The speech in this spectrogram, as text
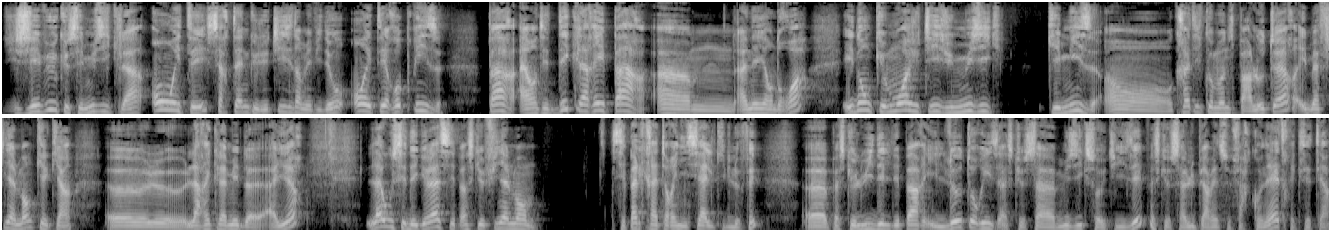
J'ai vu que ces musiques-là ont été, certaines que j'ai utilisées dans mes vidéos, ont été reprises par, ont été déclarées par un, un ayant droit, et donc moi j'utilise une musique qui est mise en Creative Commons par l'auteur, et bien finalement quelqu'un euh, l'a réclamé ailleurs. Là où c'est dégueulasse, c'est parce que finalement c'est pas le créateur initial qui le fait, euh, parce que lui dès le départ il autorise à ce que sa musique soit utilisée, parce que ça lui permet de se faire connaître, etc.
